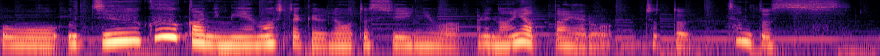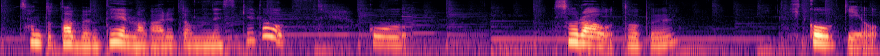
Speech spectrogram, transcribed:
こう宇宙空間に見えましたけどね私には。あれ何やったんやろ。ちょっとちゃんとちゃんと多分テーマがあると思うんですけどこう空を飛ぶ飛行機を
